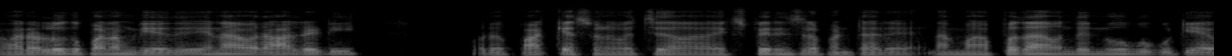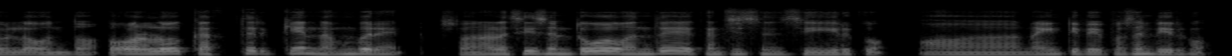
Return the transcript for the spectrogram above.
அவர அளவுக்கு பண்ண முடியாது. ஏன்னா, அவர் ஆல்ரெடி ஒரு பாட்காஸ்ட் ஒண்ணு வச்சு எக்ஸ்பீரியன்ஸ்ல பண்ணிட்டாரு. நம்ம அப்பதான் வந்து நூபு குட்டியா உள்ள வந்தோம். ஓரளவுக்கு கத்துருக்கேன்னு நம்புறேன். ஸோ, அதனால சீசன் 2 வந்து கன்சிஸ்டன்சி இருக்கும். ஆ 95% இருக்கும்.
